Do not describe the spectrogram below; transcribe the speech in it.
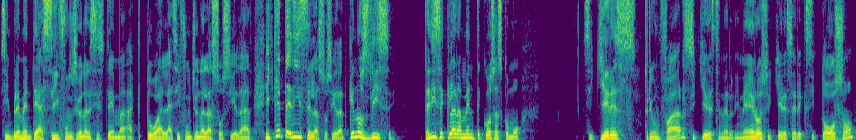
Simplemente así funciona el sistema actual, así funciona la sociedad. ¿Y qué te dice la sociedad? ¿Qué nos dice? Te dice claramente cosas como, si quieres triunfar, si quieres tener dinero, si quieres ser exitoso,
